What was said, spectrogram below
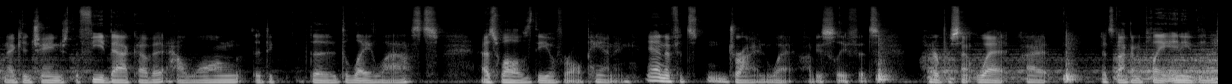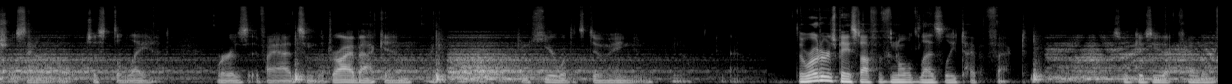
And I can change the feedback of it, how long the, de the delay lasts, as well as the overall panning. And if it's dry and wet, obviously if it's 100% wet, I, it's not going to play any of the initial sound. It'll just delay it. Whereas if I add some of the dry back in, I can, I can hear what it's doing and you know do that. The rotor is based off of an old Leslie type effect, so it gives you that kind of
